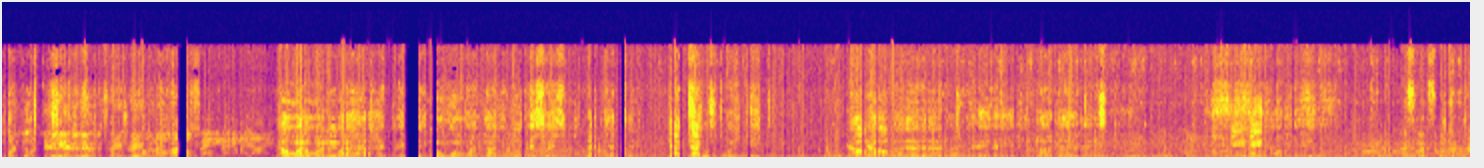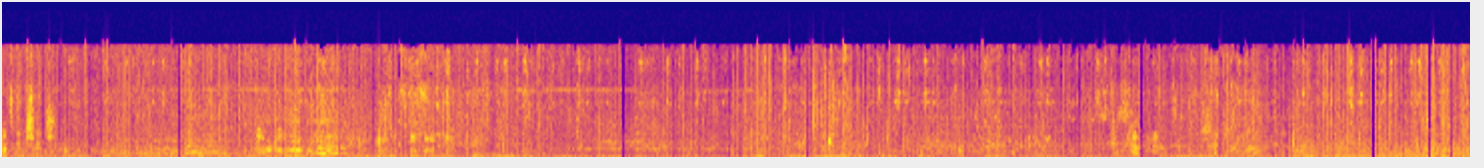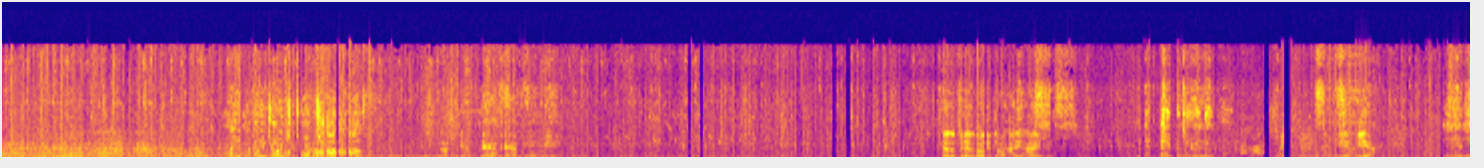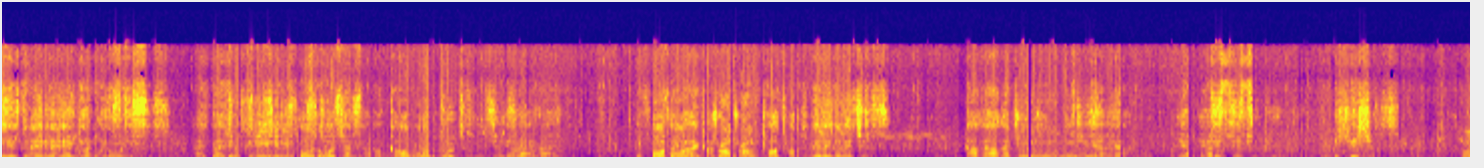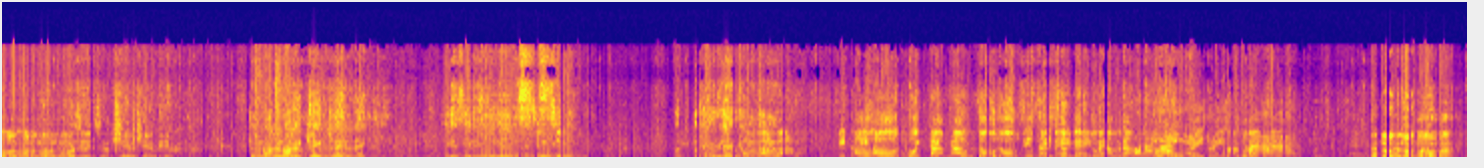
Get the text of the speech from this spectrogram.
You villagers are trained like No one, in my life. They move down, down, down. They say, that, that, that was what he did. Yo, yo, that, that was way, blood, blood, that's, see, see how it is. Let's, let's not attract attention. Are you, are you going to go to your house? Nothing there for me. Tell tell me about the Ibis. And you See here, here. years later, you are the oasis. As, as you see, these soldiers have become more brutal since you arrived. Before they like a drunk, drunk pot for the village villages. Now, now that you know here, here, they are, they are disciplined, vicious. All the money is to kill, kill him. Do not, not take it lightly. He is lean and sinewy, but very loud. Behold, what comes those Hello, Toma.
